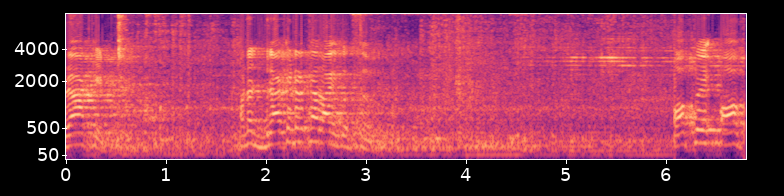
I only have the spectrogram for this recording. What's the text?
ব্র্যাকেট। অর্থাৎ ব্র্যাকেটের কাজ আগে করতে হবে। অফ এ অফ।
